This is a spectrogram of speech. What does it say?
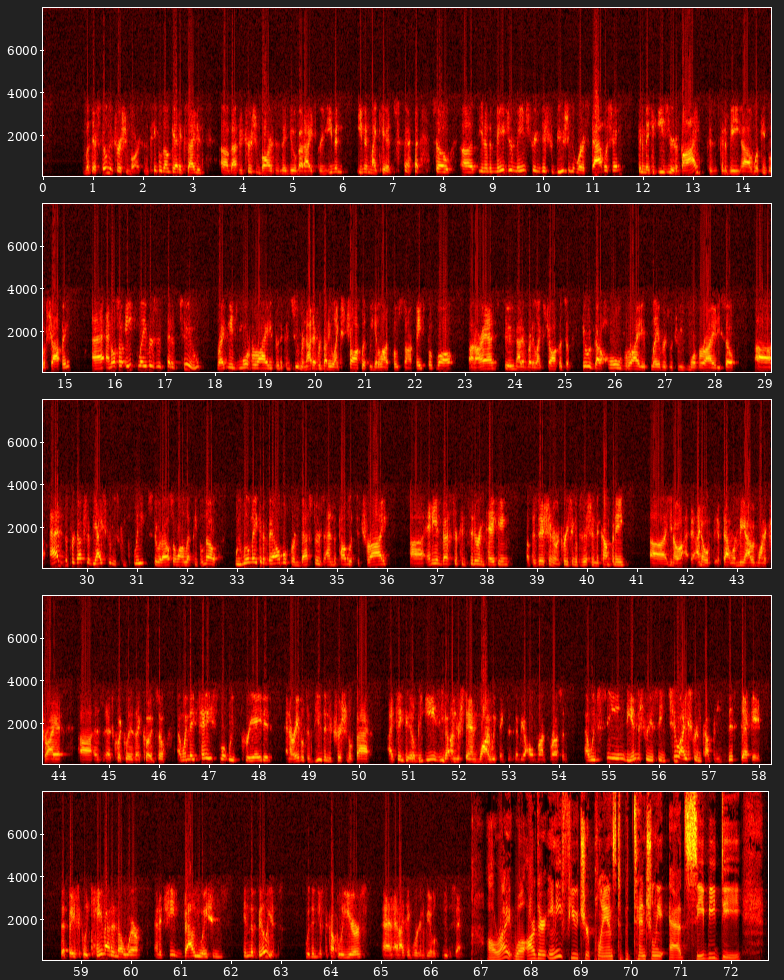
but they're still nutrition bars, and people don't get excited uh, about nutrition bars as they do about ice cream. Even even my kids. so uh, you know, the major mainstream distribution that we're establishing is going to make it easier to buy because it's going to be uh, where people are shopping, uh, and also eight flavors instead of two right, means more variety for the consumer. Not everybody likes chocolate. We get a lot of posts on our Facebook wall, on our ads too. Not everybody likes chocolate. So here we've got a whole variety of flavors, which means more variety. So uh, as the production of the ice cream is complete, Stuart, I also want to let people know we will make it available for investors and the public to try. Uh, any investor considering taking a position or increasing a position in the company, uh, you know, I, I know if, if that were me, I would want to try it uh, as, as quickly as I could. So and when they taste what we've created and are able to view the nutritional facts, I think it'll be easy to understand why we think this is going to be a home run for us. And, and we've seen, the industry has seen two ice cream companies this decade that basically came out of nowhere and achieved valuations in the billions within just a couple of years. And, and I think we're going to be able to do the same. All right. Well, are there any future plans to potentially add CBD,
